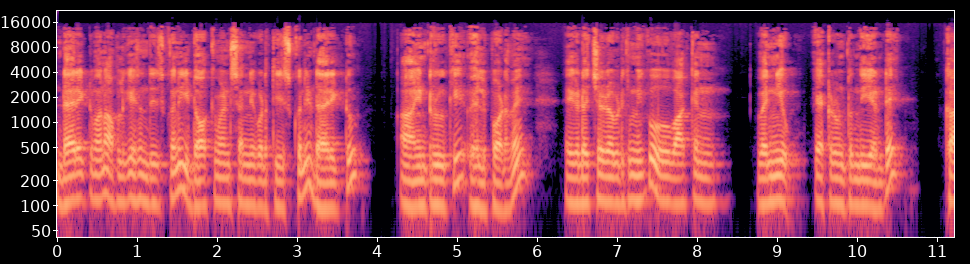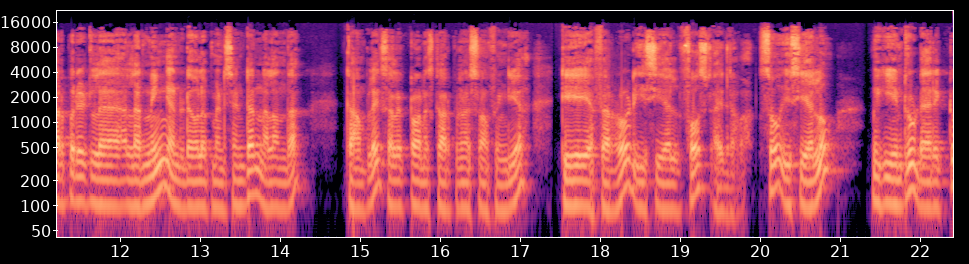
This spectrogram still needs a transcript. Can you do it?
డైరెక్ట్ మనం అప్లికేషన్ తీసుకొని ఈ డాక్యుమెంట్స్ అన్నీ కూడా తీసుకొని డైరెక్ట్ ఇంటర్వ్యూకి వెళ్ళిపోవడమే. ఇక్కడ వచ్చేటప్పటికి మీకు వాక్ ఇన్ వెన్యూ ఎక్కడ ఉంటుంది అంటే corporate learning and development centre Nalanda complex electronics corporation of India TAFR road ECL post Hyderabad. So ఈసీఎల్లో మీకు ఈ ఇంటర్వ్యూ డైరెక్ట్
